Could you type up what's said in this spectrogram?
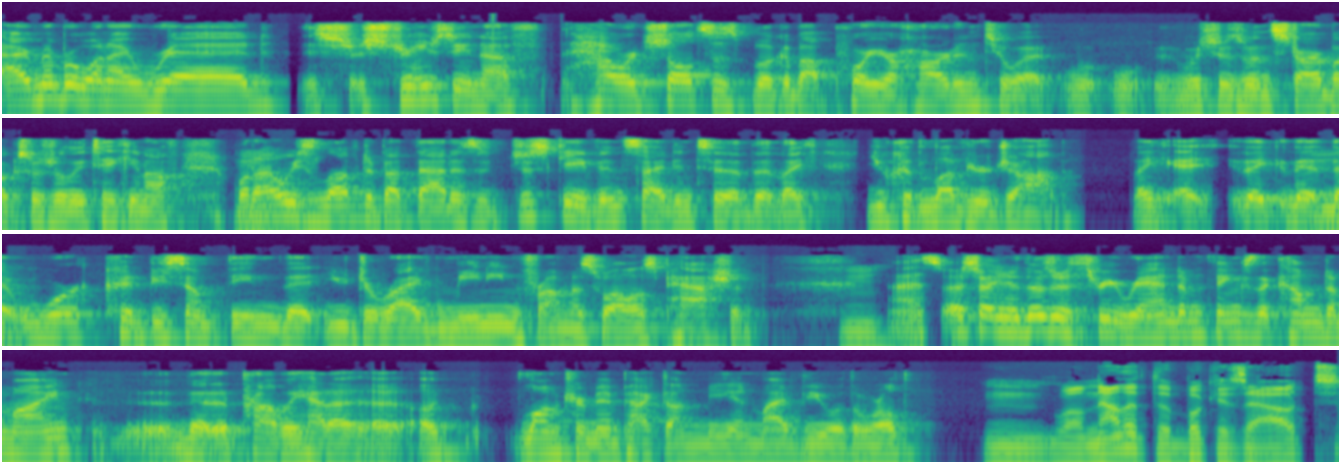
I remember when I read, strangely enough, Howard Schultz's book about pour your heart into it, which was when Starbucks was really taking off. What mm. I always loved about that is it just gave insight into that, like you could love your job. Like, eh, like mm. that, that work could be something that you derive meaning from as well as passion. Mm. Uh, so, so, you know, those are three random things that come to mind uh, that probably had a, a long term impact on me and my view of the world. Mm, well, now that the book is out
